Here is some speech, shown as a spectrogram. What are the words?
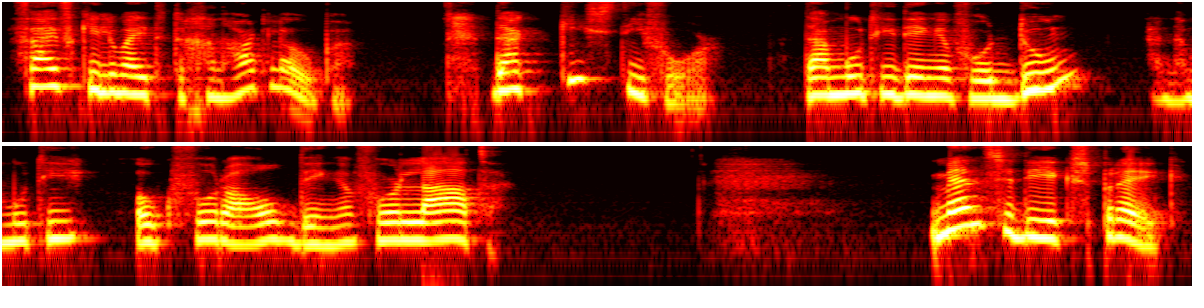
vijf kilometer te gaan hardlopen. Daar kiest hij voor. Daar moet hij dingen voor doen en daar moet hij ook vooral dingen voor laten. Mensen die ik spreek,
